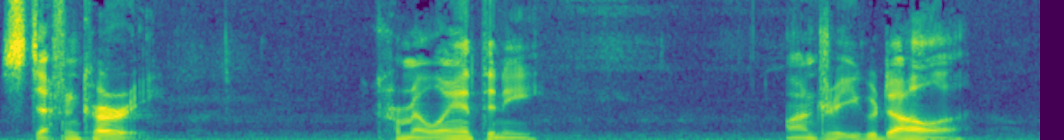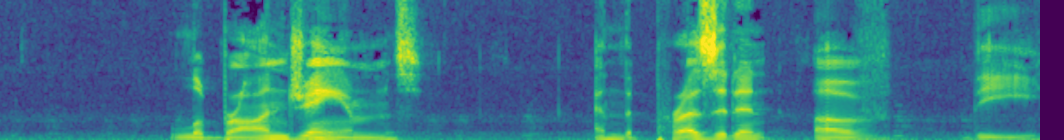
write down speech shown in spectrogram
Stephen Curry, Carmelo Anthony, Andre Iguodala, LeBron James, and the president of the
